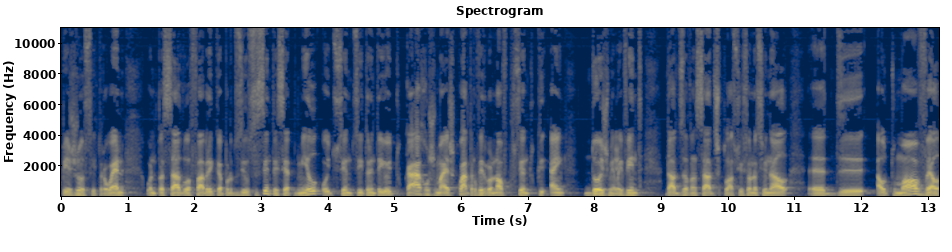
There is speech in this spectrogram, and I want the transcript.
Peugeot Citroën. O ano passado a fábrica produziu 67.838 carros, mais 4,9% que em 2020. Dados avançados pela Associação Nacional eh, de Automóvel,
